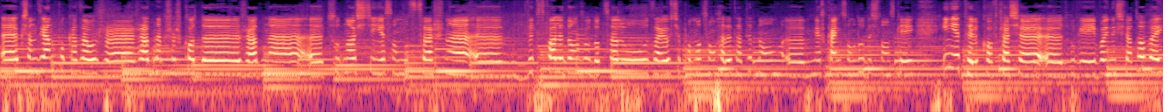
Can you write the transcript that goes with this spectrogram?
E, Ksiądz Jan pokazał, że żadne przeszkody, żadne e, trudności nie są mu straszne. Wytrwale dążył do celu, zajął się pomocą charytatywną mieszkańcom Rudy Śląskiej i nie tylko w czasie II wojny światowej.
